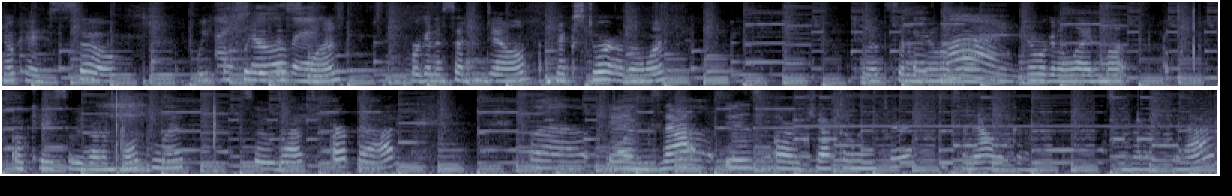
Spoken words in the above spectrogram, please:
Okay, so we completed this that. one. We're gonna set him down next to our other one. Okay, let's set him down there. And we're gonna light him up. Okay, so we got them both lit. So that's our bat. Well, And that is our jack-o'-lantern. So now look at them. So we got our bat.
